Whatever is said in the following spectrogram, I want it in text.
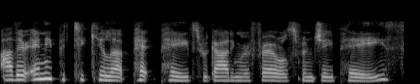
are there any particular pet peeves regarding referrals from GPs,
